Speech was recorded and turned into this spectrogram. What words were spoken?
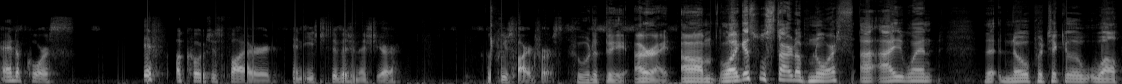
and of course, if a coach is fired in each division this year, who's fired first? Who would it be? All right. Um, well, I guess we'll start up north. Uh, I went no particular well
